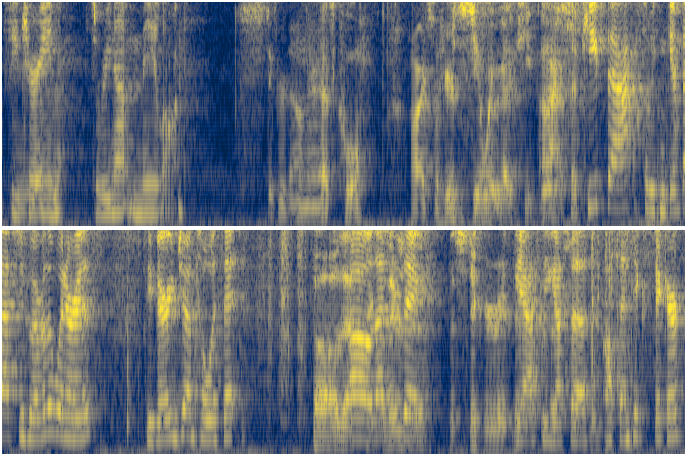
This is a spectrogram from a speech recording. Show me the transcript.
featuring Serena Malon. Sticker down there. That's cool. All right, so here's the seal COA. We got to keep this. All right, so keep that so we can give that to whoever the winner is. Be very gentle with it. Oh, that's Oh, sick. that's there's sick. The, the sticker right there. Yeah, so you got the authentic sticker.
